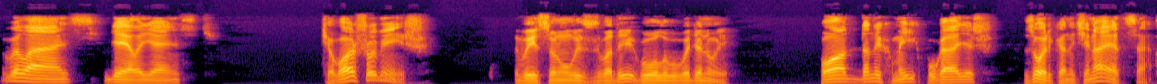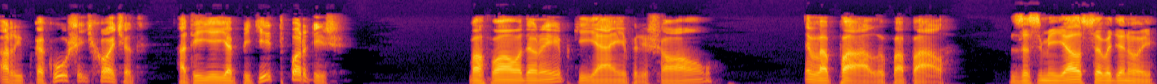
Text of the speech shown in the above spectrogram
вылазь, дело есть. — Чего шумишь? — высунул из воды голову водяной. — Подданных моих пугаешь. Зорька начинается, а рыбка кушать хочет, а ты ей аппетит портишь. — По поводу рыбки я и пришел. — В опалу попал, — засмеялся водяной.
